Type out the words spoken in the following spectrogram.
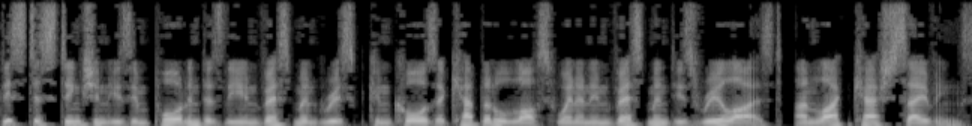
This distinction is important as the investment risk can cause a capital loss when an investment is realized, unlike cash savings.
